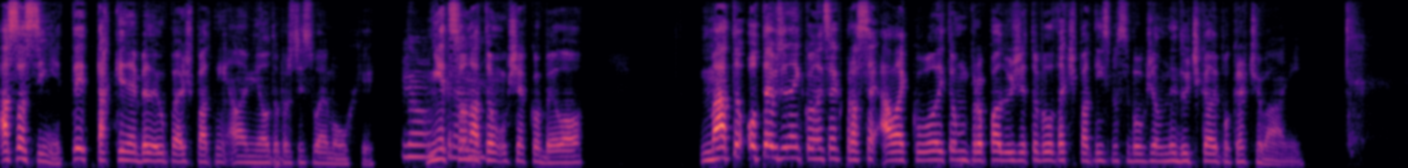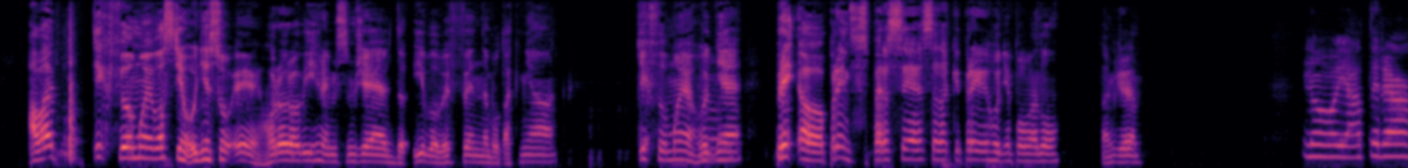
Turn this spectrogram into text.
Assassini, ty taky nebyly úplně špatný, ale mělo to prostě svoje mouchy. no, Něco právě. na tom už jako bylo. Má to otevřený konec jak prase, ale kvůli tomu propadu, že to bylo tak špatný, jsme se bohužel nedočkali pokračování. Ale těch filmů je vlastně hodně, jsou i hororové hry, myslím, že je The Evil Within nebo tak nějak. Těch filmů je hodně. Pri, uh, Prince z Persie se taky prý hodně povedl, takže No já teda,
